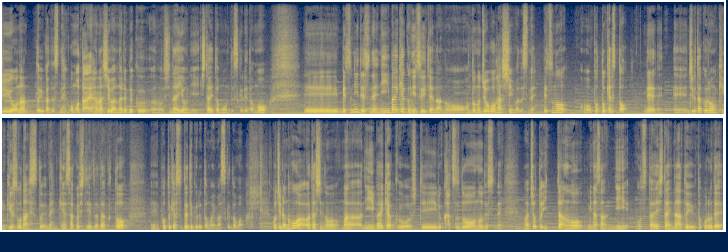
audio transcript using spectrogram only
重要なというかですね重たい話はなるべくしないようにしたいと思うんですけれども、えー、別にですね任意売却についてのあの本当の情報発信はですね別のポッドキャストで、えー、住宅ローン緊急相談室というね検索していただくと、えー、ポッドキャスト出てくると思いますけどもこちらの方は私の、まあ、任意売却をしている活動のですね、まあ、ちょっと一端を皆さんにお伝えしたいなというところで、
